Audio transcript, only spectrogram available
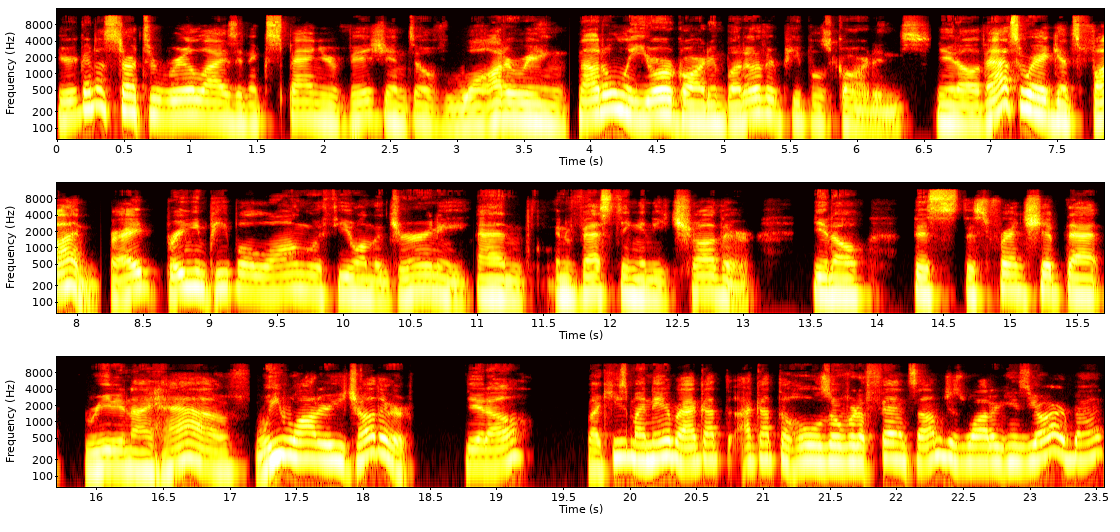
you're going to start to realize and expand your visions of watering not only your garden, but other people's gardens. You know, that's where it gets fun, right? Bringing people along with you on the journey and investing in each other. You know, this this friendship that Reid and I have, we water each other, you know? Like he's my neighbor. I got I got the holes over the fence. I'm just watering his yard, man.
